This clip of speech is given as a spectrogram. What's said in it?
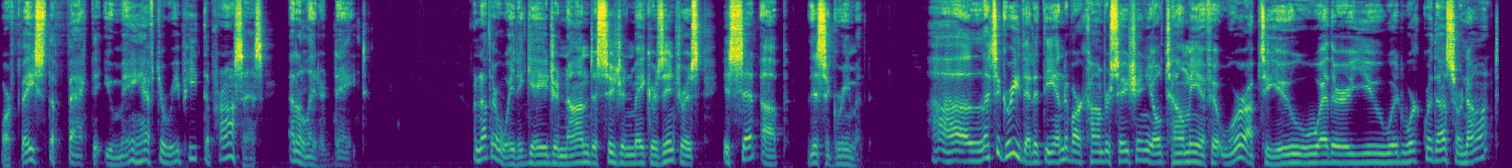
or face the fact that you may have to repeat the process at a later date. Another way to gauge a non decision maker's interest is set up this agreement. Uh, let's agree that at the end of our conversation, you'll tell me if it were up to you whether you would work with us or not.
